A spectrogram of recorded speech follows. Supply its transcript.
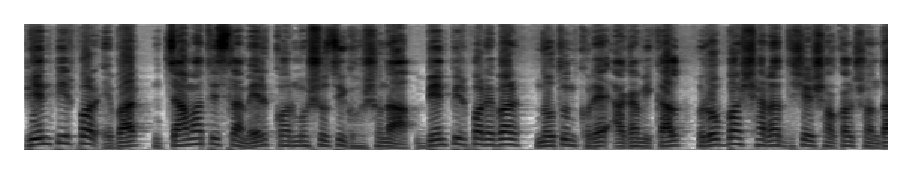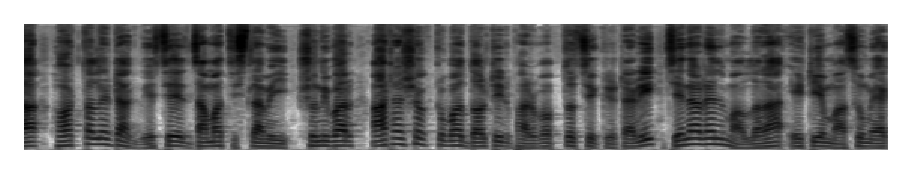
বিএনপির পর এবার জামাত ইসলামের কর্মসূচি ঘোষণা। বিএনপির পর এবার নতুন করে আগামীকাল রোববার সারা দেশে সকাল সন্ধ্যা হরতালের ডাক দিয়েছে জামাত ইসলামী। শনিবার আঠাশে অক্টোবর দলটির ভারপ্রাপ্ত সেক্রেটারি জেনারেল মাওলানা এটিএম মাসুম এক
